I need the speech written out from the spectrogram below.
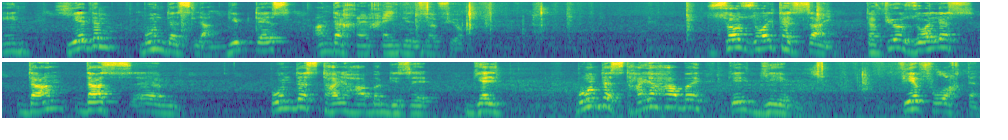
In jedem Bundesland gibt es andere Regeln dafür. So sollte es sein. Dafür soll es dann das ähm, Bundesteilhabergeld Bundesteilhabergeld geben. Wir fordern,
